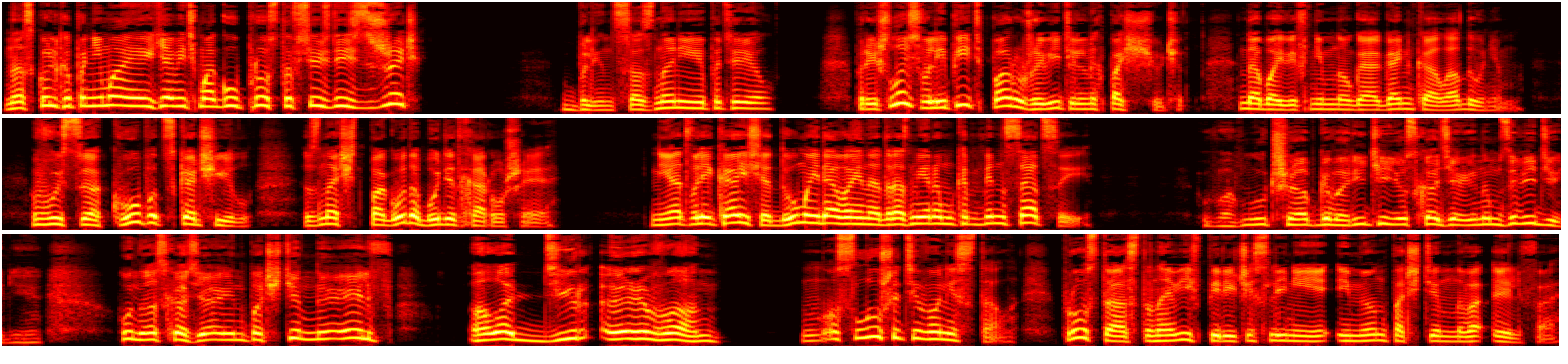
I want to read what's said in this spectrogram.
Насколько понимаю, я ведь могу просто все здесь сжечь?» Блин, сознание потерял. Пришлось влепить пару живительных пощечин, добавив немного огонька ладоням. «Высоко подскочил, значит, погода будет хорошая. Не отвлекайся, думай давай над размером компенсации. Вам лучше обговорить ее с хозяином заведения. У нас хозяин почтенный эльф Аладдир Эреван. Но слушать его не стал, просто остановив перечисление имен почтенного эльфа.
